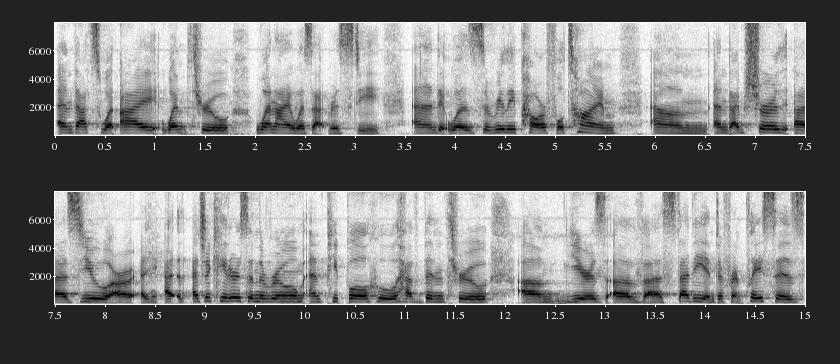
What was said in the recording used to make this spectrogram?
And that's what I went through when I was at RISD. And it was a really powerful time. Um, and I'm sure as you are educators in the room and people who have been through um, years of uh, study in different places,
